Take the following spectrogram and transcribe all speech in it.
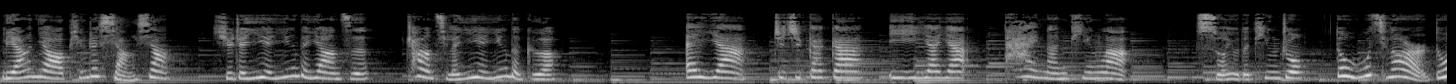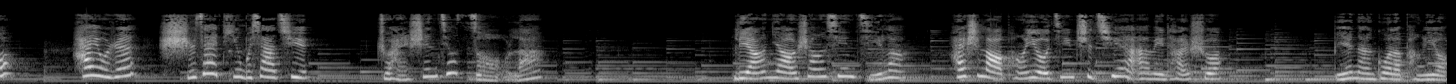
两鸟凭着想象，学着夜莺的样子，唱起了夜莺的歌。哎呀，吱吱嘎嘎，咿咿呀呀，太难听了！所有的听众都捂起了耳朵，还有人实在听不下去，转身就走了。两鸟伤心极了。还是老朋友金翅雀安慰他说：“别难过了，朋友，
